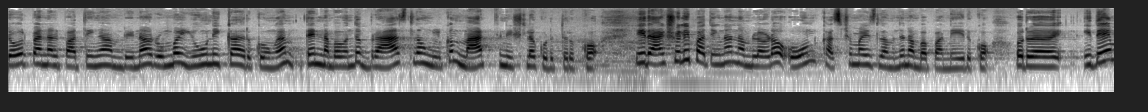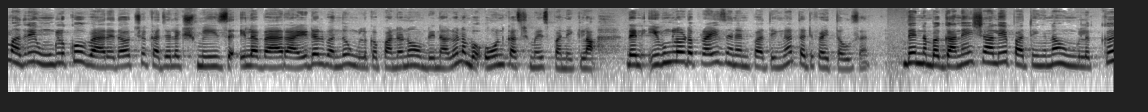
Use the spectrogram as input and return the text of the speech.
டோர் பேனல் பார்த்தீங்க அப்படின்னா ரொம்ப யூனிக்காக இருக்குங்க. தென் நம்ம வந்து பிராஸில் உங்களுக்கு மேட் ஃபினிஷில் கொடுத்துருக்கோம். இது ஆக்சுவலி பார்த்தீங்கன்னா நம்மளோட ஓன் கஸ்டமைஸில் வந்து நம்ம பண்ணியிருக்கோம். ஒரு இதே மாதிரி உங்களுக்கும் வேறு ஏதாச்சும் கஜலக்ஷ்மிஸ் இல்லை வேறு ஐடல் வந்து உங்களுக்கு பண்ணணும் அப்படின்னாலும் நம்ம ஓன் கஸ்டமைஸ் பண்ணிக்கலாம். தென் இவங்களோட ப்ரைஸ் என்னென்னு பார்த்தீங்கன்னா தேர்ட்டி ஃபைவ் தௌசண்ட் தென் நம்ம கணேஷாலே பார்த்தீங்கன்னா உங்களுக்கு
